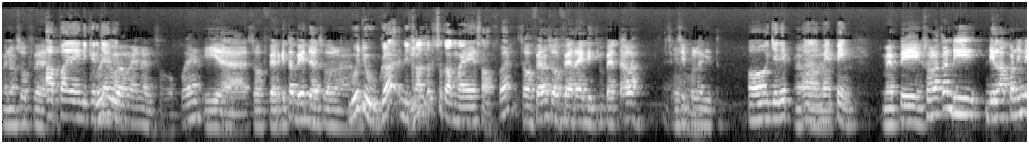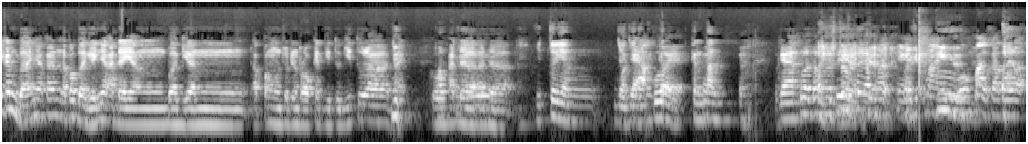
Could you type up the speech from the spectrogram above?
mainan software. Apa yang Gue juga dikerjakan mainan software. iya software kita beda soalnya. Gue juga di kantor suka main software. Software software editing peta lah simpelnya gitu. Oh jadi eh, Heeh. mapping mapping soalnya kan di di 8 ini kan banyak kan apa bagiannya ada yang bagian apa ngeluncurin roket gitu gitulah nah, Gokil. ada ada itu yang jajan aqua ya? kentang Oke aku atau nggak sih? Yang SMA yang dipompa kalau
